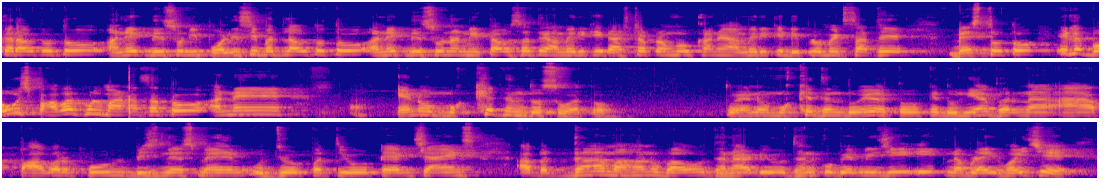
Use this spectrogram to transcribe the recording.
કરાવતો હતો અનેક દેશોની પોલિસી બદલાવતો હતો અનેક દેશોના નેતાઓ સાથે અમેરિકી રાષ્ટ્રપ્રમુખ અને અમેરિકી ડિપ્લોમેટ સાથે બેસતો હતો. એટલે બહુ જ પાવરફુલ માણસ હતો અને એનો મુખ્ય ધંધો શું હતો? તો એનો મુખ્ય ધંધો એ હતો કે દુનિયાભરના આ પાવરફુલ બિઝનેસમેન ઉદ્યોગપતિઓ ટેક જાયન્ટ્સ આ બધા મહાનુભાવો ધનાઢ્યો ધનકુબેરની જે એક નબળાઈ હોય છે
